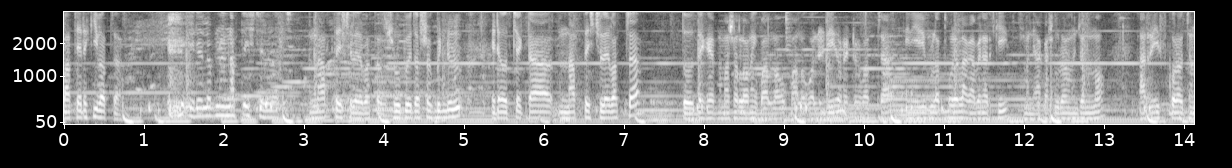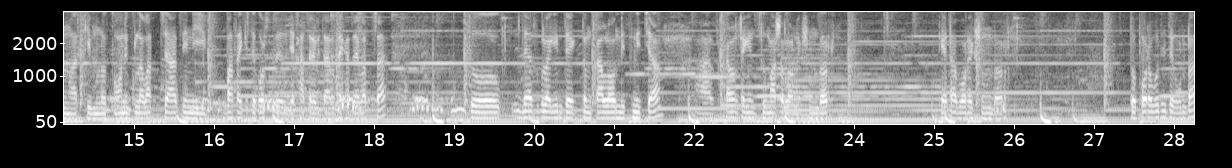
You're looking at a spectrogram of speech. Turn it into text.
বাচ্চা এটা কি বাচ্চা? এটা হলো আপনার নাপতে স্টাইলের বাচ্চা। নাপ্তা স্টাইলের বাচ্চা। সুপ্রিয় দর্শক বিন্দু, এটা হচ্ছে একটা নাপ্তা স্টাইলের বাচ্চা। তো দেখেন মাসাল্লাহ অনেক ভালো ভালো কোয়ালিটির অনেকটা বাচ্চা। তিনি এগুলো ধরে লাগাবেন আর কি মানে আকাশ উড়ানোর জন্য আর রেস করার জন্য আর কি, মূলত অনেকগুলো বাচ্চা তিনি বাসা খেতে করছে যে খাঁচার ভিতরে দেখা যায় বাচ্চা। তো লেজগুলো কিন্তু একদম কালো, মিচমিচা, আর কালারটা কিন্তু মাসাল্লাহ অনেক সুন্দর। কেটাপ অনেক সুন্দর। তো পরবর্তীতে কোনটা?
